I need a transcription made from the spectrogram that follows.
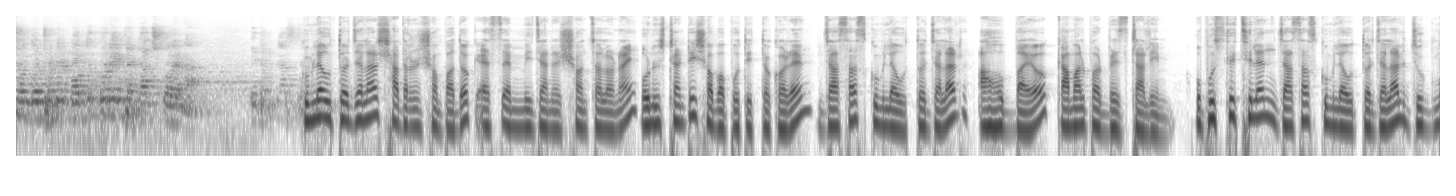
সংগঠনের মতো করে এটা কাজ করে না। কুমিল্লা উত্তর জেলার সাধারণ সম্পাদক এস এম মিজানের সঞ্চালনায় অনুষ্ঠানটি সভাপতিত্ব করেন জাসাস কুমিল্লা উত্তর জেলার আহ্বায়ক কামাল পারভেজ ডালিম। উপস্থিত ছিলেন জাসাস কুমিল্লা উত্তর জেলার যুগ্ম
